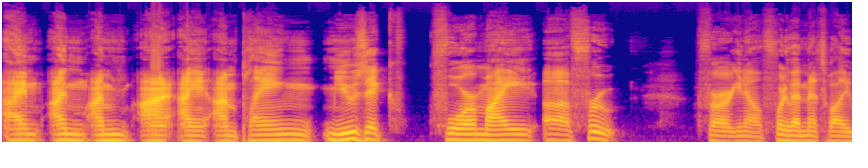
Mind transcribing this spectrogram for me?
i'm i'm i'm i, I i'm playing music for my uh fruit for you know 45 minutes while i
